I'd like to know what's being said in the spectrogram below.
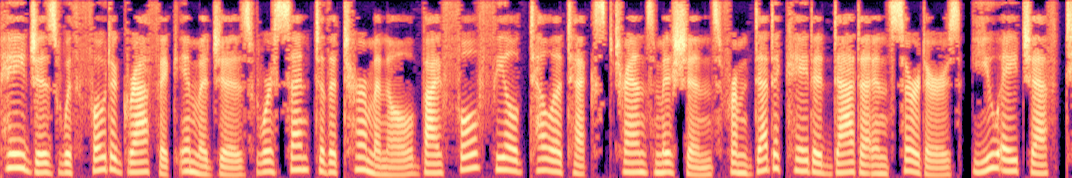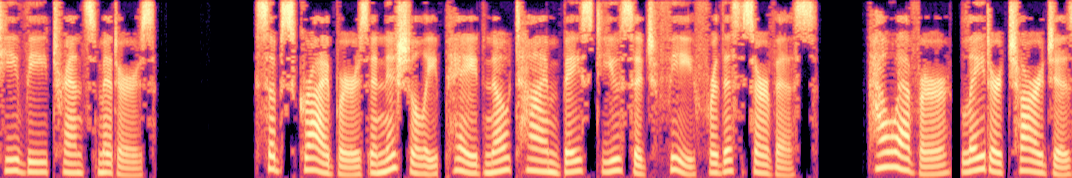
Pages with photographic images were sent to the terminal by full-field teletext transmissions from dedicated data inserters, UHF TV transmitters. Subscribers initially paid no time-based usage fee for this service. However, later charges,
